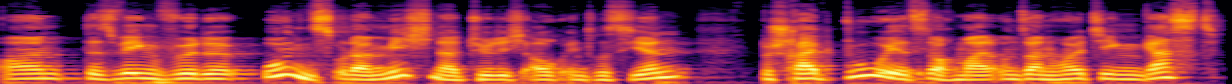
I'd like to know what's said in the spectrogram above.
Und deswegen würde uns oder mich natürlich auch interessieren, beschreib du jetzt doch mal unseren heutigen Gast.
